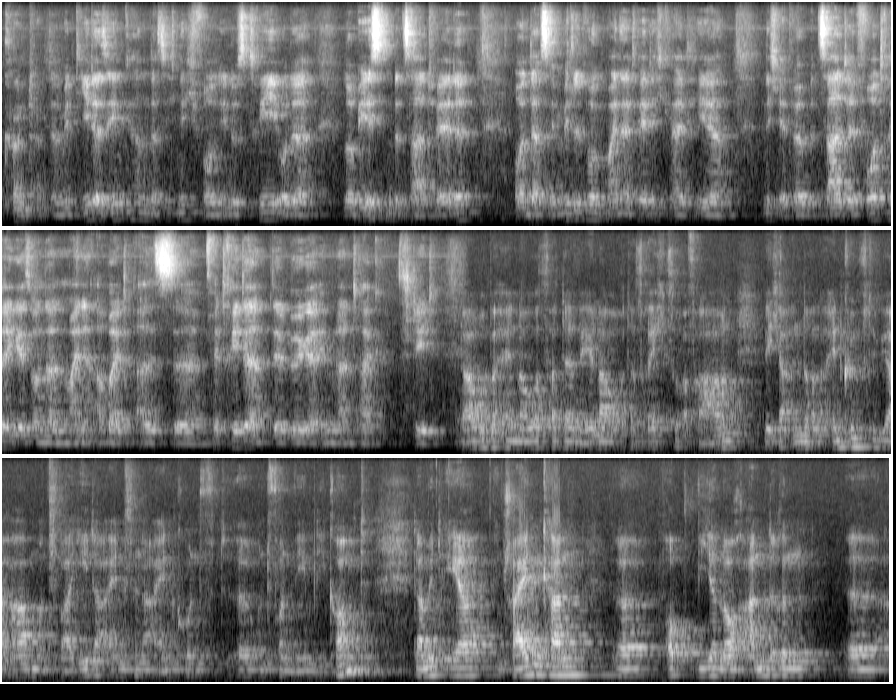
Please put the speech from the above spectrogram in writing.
könnte. Damit jeder sehen kann, dass ich nicht von Industrie oder Lobbyisten bezahlt werde und dass im Mittelpunkt meiner Tätigkeit hier nicht etwa bezahlte Vorträge, sondern meine Arbeit als äh, Vertreter der Bürger im Landtag steht. Darüber hinaus hat der Wähler auch das Recht zu erfahren, welche anderen Einkünfte wir haben, und zwar jede einzelne Einkunft äh, und von wem die kommt, damit er entscheiden kann, äh, ob wir noch anderen äh,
